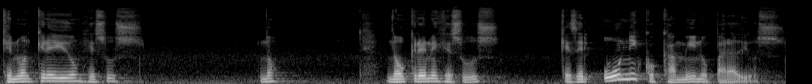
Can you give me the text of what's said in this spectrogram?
que no han creído en Jesús. No, no creen en Jesús, que es el único camino para Dios,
